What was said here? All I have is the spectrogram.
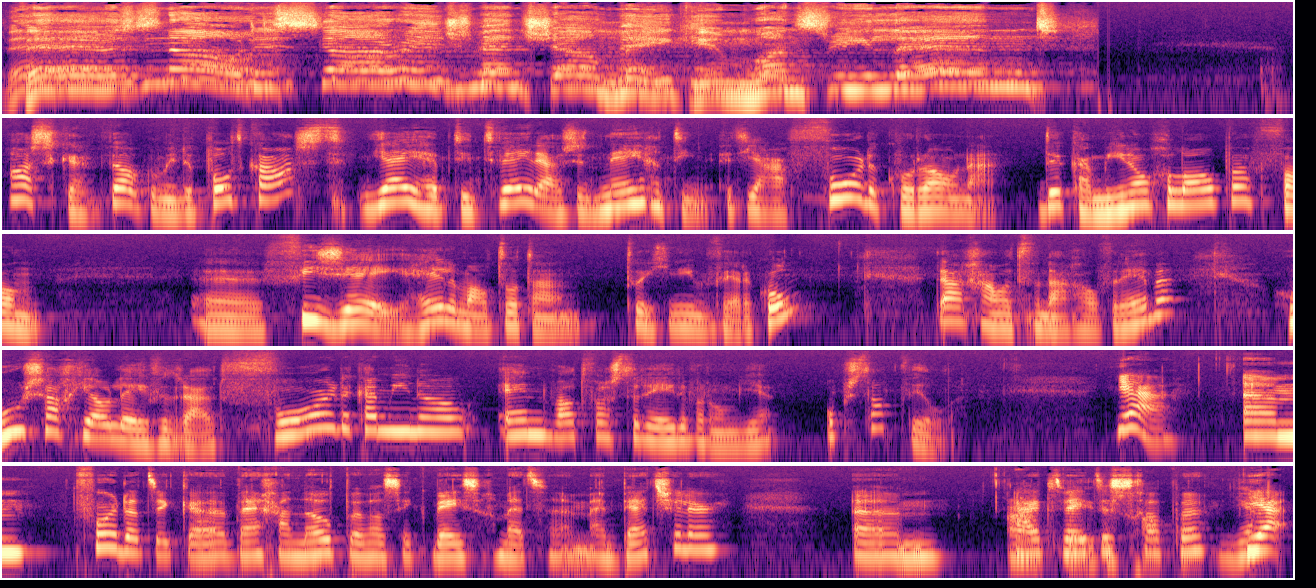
There's no discouragement shall make him once relent. Haske, welkom in de podcast. Jij hebt in 2019, het jaar voor de corona, de Camino gelopen. Van uh, Vizé helemaal tot, aan, tot je niet meer verder kon. Daar gaan we het vandaag over hebben. Hoe zag jouw leven eruit voor de Camino en wat was de reden waarom je op stap wilde? Ja, ehm, voordat ik uh, ben gaan lopen was ik bezig met uh, mijn bachelor. Um, aardwetenschappen. Ja,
